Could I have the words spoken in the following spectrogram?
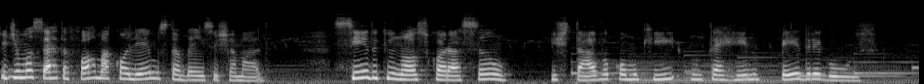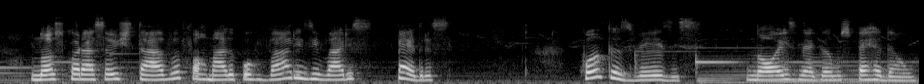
e, de uma certa forma, acolhemos também esse chamado, sendo que o nosso coração estava como que um terreno pedregoso o nosso coração estava formado por várias e várias pedras. Quantas vezes nós negamos perdão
